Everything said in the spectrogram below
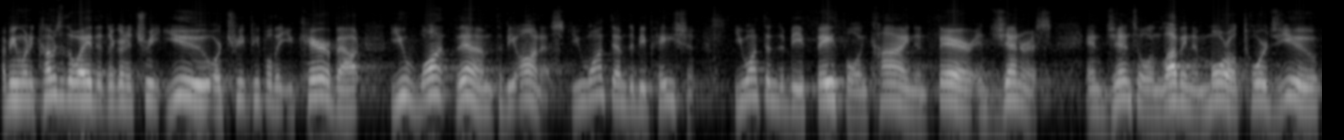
I mean, when it comes to the way that they're going to treat you or treat people that you care about, you want them to be honest. You want them to be patient. You want them to be faithful and kind and fair and generous and gentle and loving and moral towards you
